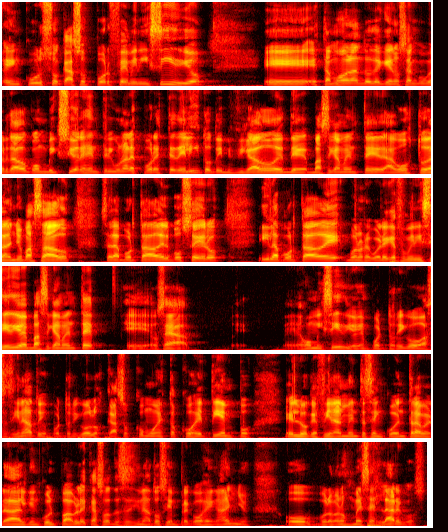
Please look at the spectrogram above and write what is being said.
en curso casos por feminicidio. Eh, estamos hablando de que no se han concretado convicciones en tribunales por este delito tipificado desde básicamente agosto del año pasado. Esa es la portada del vocero. Y la portada de, bueno, recuerde que feminicidio es básicamente, eh, o sea, eh, es homicidio y en Puerto Rico asesinato y en Puerto Rico los casos como estos coge tiempo en lo que finalmente se encuentra, ¿verdad? Alguien culpable, casos de asesinato siempre cogen años o por lo menos meses largos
